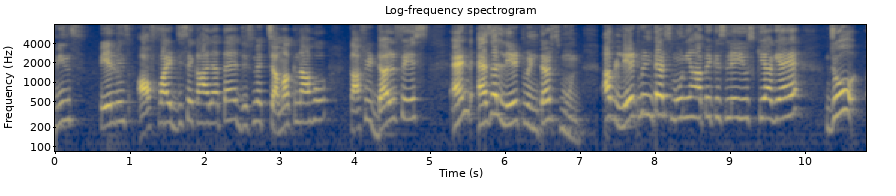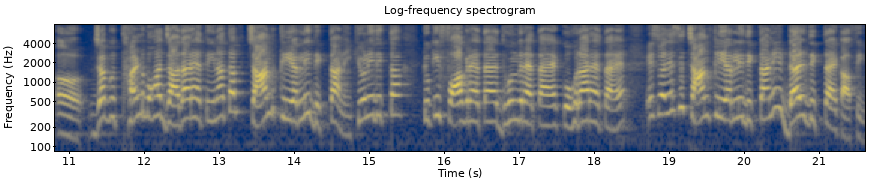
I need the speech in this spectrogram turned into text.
means pale means off white जिसे कहा जाता है, जिसमें चमक ना हो, काफ़ी dull face and as a late winter's moon अब लेट विंटर्स मून यहाँ पे किस लिए यूज़ किया गया है? जो जब ठंड बहुत ज़्यादा रहती ना, तब चाँद क्लियरली दिखता नहीं। क्यों नहीं दिखता? क्योंकि फॉग रहता है, धुंध रहता है, कोहरा रहता है। इस वजह से चाँद क्लियरली दिखता नहीं डल दिखता है काफ़ी।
